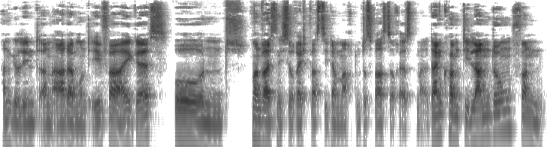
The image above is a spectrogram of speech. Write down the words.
angelehnt an Adam und Eva, I guess. Und man weiß nicht so recht, was die da macht. Und das war's doch erstmal. Dann kommt die Landung von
